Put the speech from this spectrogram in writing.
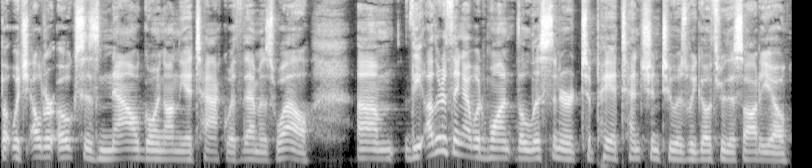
but which Elder Oaks is now going on the attack with them as well. Um, the other thing I would want the listener to pay attention to as we go through this audio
